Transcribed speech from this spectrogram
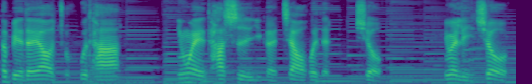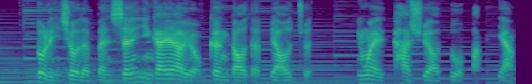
特别的要嘱咐他，因为他是一个教会的领袖，因为领袖做领袖的本身应该要有更高的标准，因为他需要做榜样。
